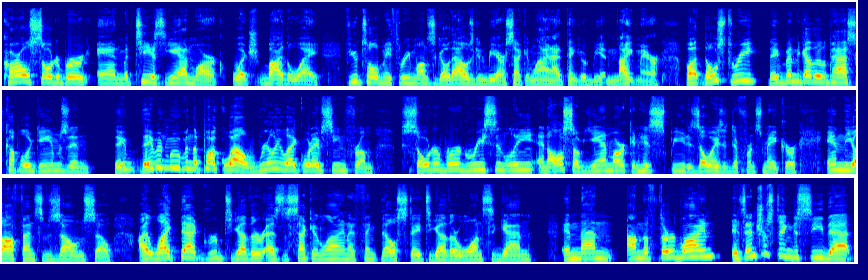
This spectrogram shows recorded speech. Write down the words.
Carl Soderberg, and Mattias Janmark, which, by the way, if you told me three months ago that was going to be our second line, I think it would be a nightmare. But those three, they've been together the past couple of games, and they, they've been moving the puck well. Really like what I've seen from Soderberg recently, and also Janmark and his speed is always a difference maker in the offensive zone. So I like that group together as the second line. I think they'll stay together once again. And then on the third line, it's interesting to see that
